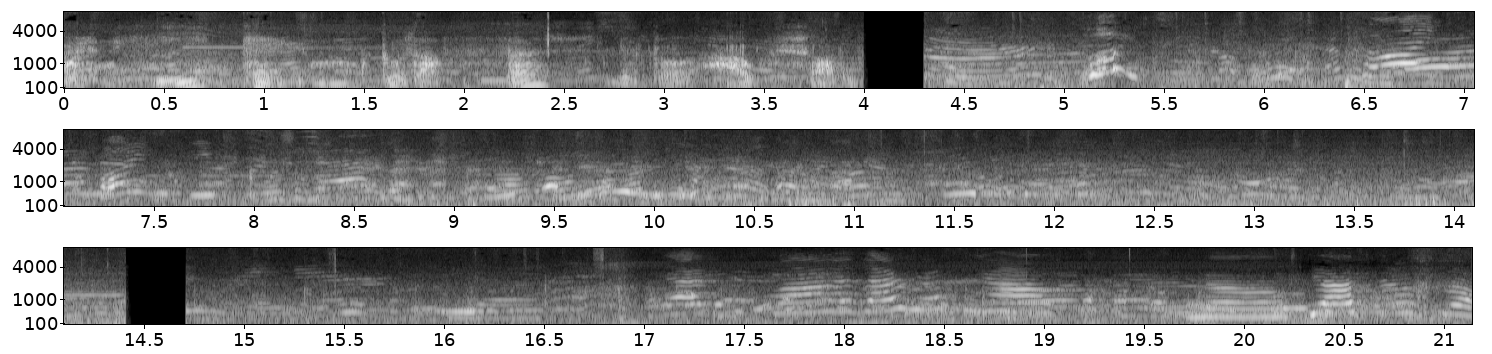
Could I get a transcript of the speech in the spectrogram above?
When he came to the first little house of Point. Point. No. Yes, there's no.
